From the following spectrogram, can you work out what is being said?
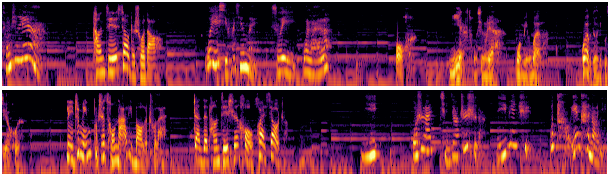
同性恋啊！唐杰笑着说道：“我也喜欢星美，所以我来了。”哦，你也是同性恋，我明白了，怪不得你不结婚。李志明不知从哪里冒了出来，站在唐杰身后坏笑着：“你，我是来请教知识的，你一边去，我讨厌看到你。”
